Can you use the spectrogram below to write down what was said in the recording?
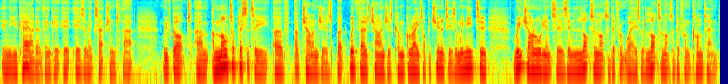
in the UK, I don't think it, it is an exception to that. We've got um, a multiplicity of, of challenges, but with those challenges come great opportunities, and we need to reach our audiences in lots and lots of different ways with lots and lots of different content,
